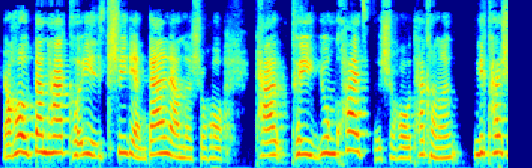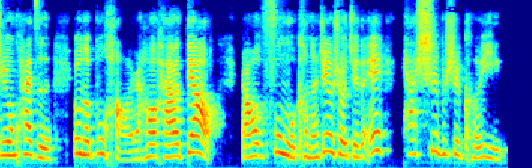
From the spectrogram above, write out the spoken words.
然后，当他可以吃一点干粮的时候，他可以用筷子的时候，他可能一开始用筷子用的不好，然后还要掉。然后父母可能这个时候觉得，哎，他是不是可以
